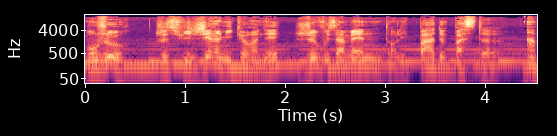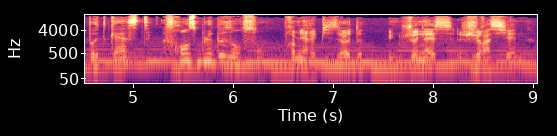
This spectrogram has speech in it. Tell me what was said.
Bonjour, je suis Jérémy Querenet, je vous amène dans les pas de Pasteur. Un podcast France Bleu Besançon. Premier épisode, une jeunesse jurassienne.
